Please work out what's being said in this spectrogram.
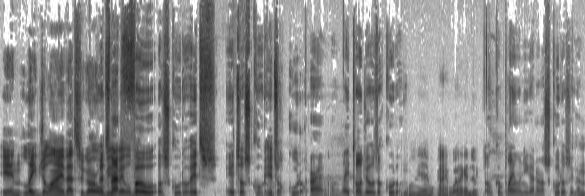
In late July, that cigar will it's be not available. faux oscuro. It's it's oscuro. It's oscuro. All right. Well, they told you it was oscuro. Well, yeah, what, I, what I can do? Don't complain when you got an oscuro cigar.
